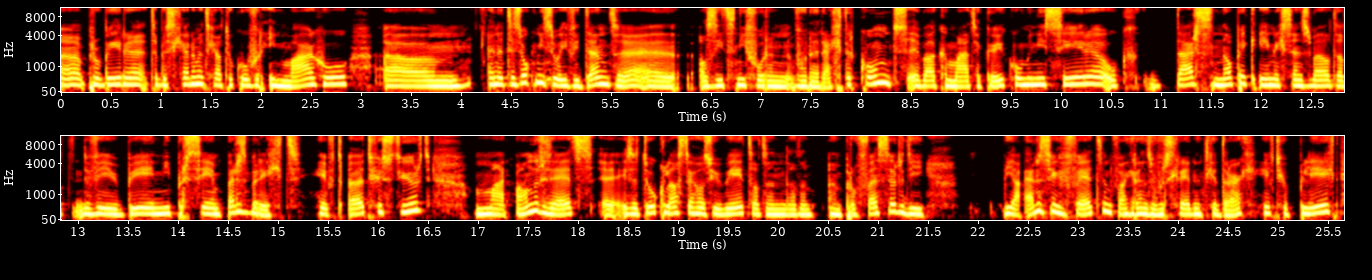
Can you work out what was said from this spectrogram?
uh, proberen te beschermen. Het gaat ook over imago. Um, en het is ook niet zo evident hè, eh, als iets niet voor een, voor een rechter komt. In welke mate kun je communiceren? Ook daar snap ik enigszins wel dat de VUB niet per se een persbericht heeft uitgestuurd. Maar anderzijds uh, is het ook lastig als je weet dat een, dat een professor die ja, ernstige feiten van grensoverschrijdend gedrag heeft gepleegd,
